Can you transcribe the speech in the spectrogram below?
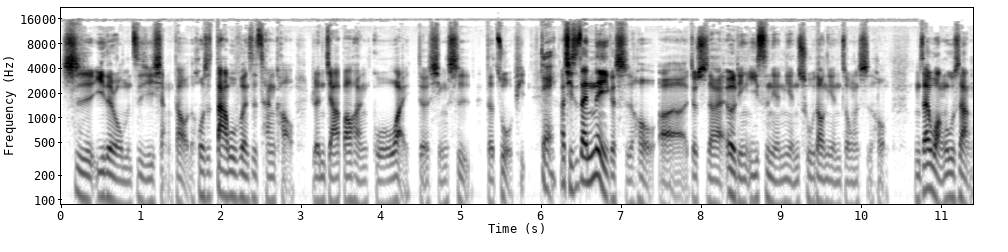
是 either 我们自己想到的，或是大部分是参考人家包含国外的形式的作品。对。那其实，在那个时候，呃，就是在二零一四年年初到年中的时候，你在网络上，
